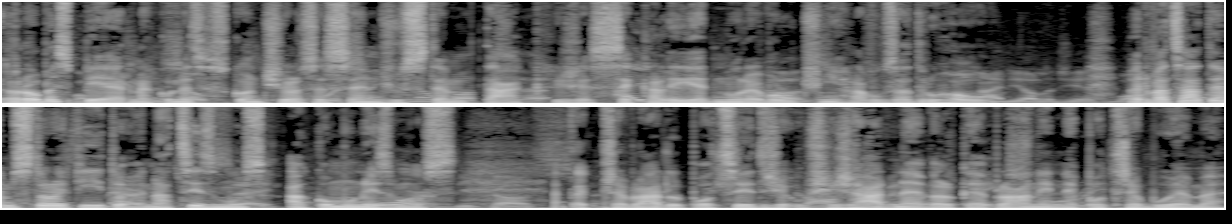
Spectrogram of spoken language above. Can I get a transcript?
Robespierre nakonec skončil se Saint-Justem tak, že sekali jednu revoluční hlavu za druhou. Ve 20. století to je nacismus a komunismus. A tak převládl pocit, že už žádné velké plány nepotřebujeme.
